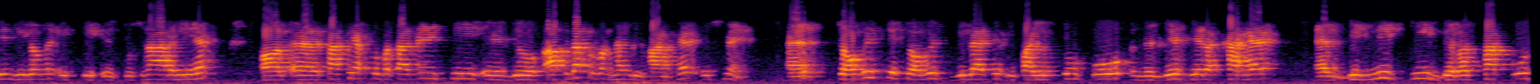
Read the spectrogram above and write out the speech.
जिन जिलों में इसकी सूचना आ रही है। और साथ ही आपको बता दें कि जो आपदा प्रबंधन विभाग है उसमें 24 के 24 जिला के उपायुक्तों को निर्देश दे रखा है। बिजली की व्यवस्था को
